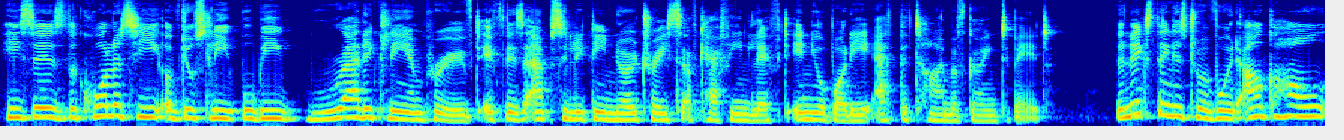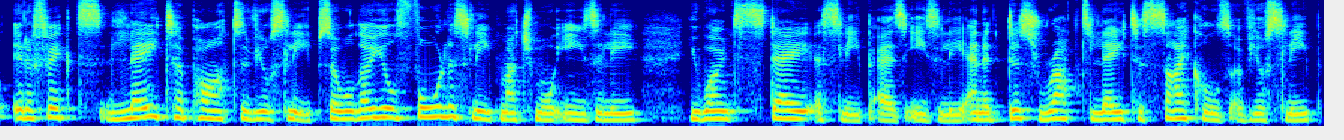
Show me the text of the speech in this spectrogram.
he says the quality of your sleep will be radically improved if there's absolutely no trace of caffeine left in your body at the time of going to bed. The next thing is to avoid alcohol. It affects later parts of your sleep. So, although you'll fall asleep much more easily, you won't stay asleep as easily. And it disrupts later cycles of your sleep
